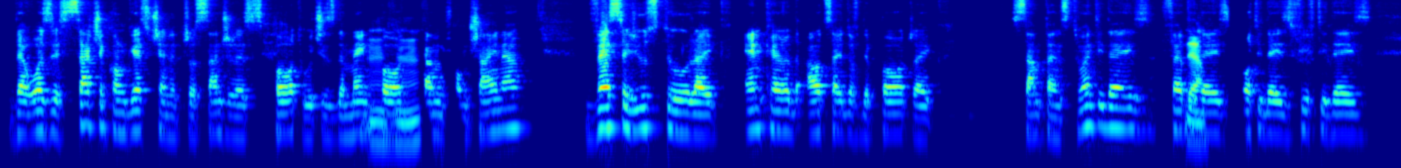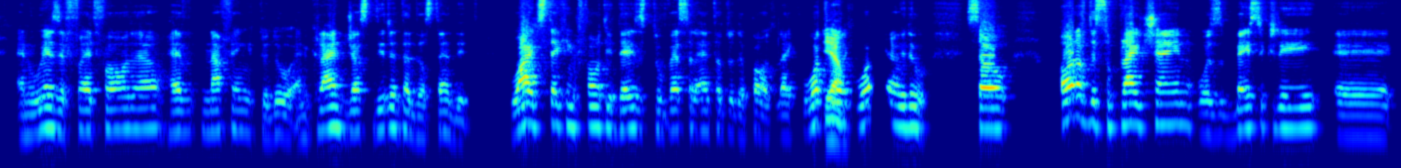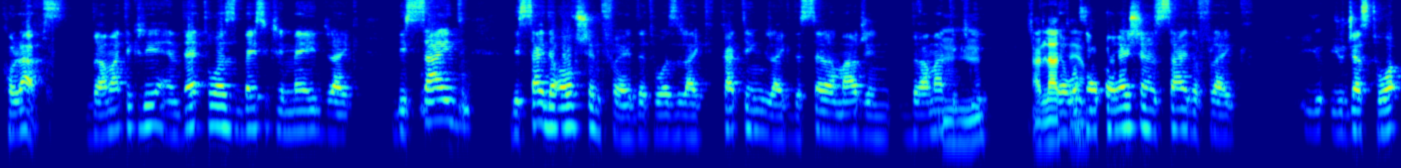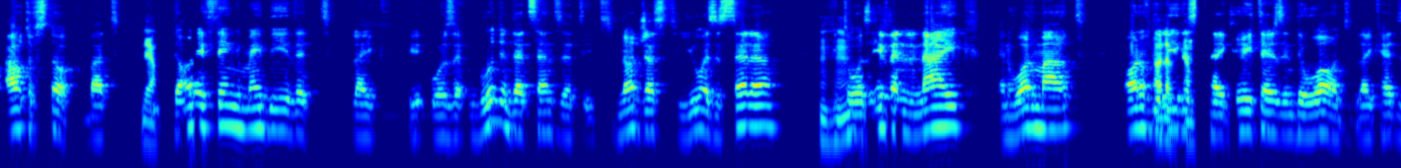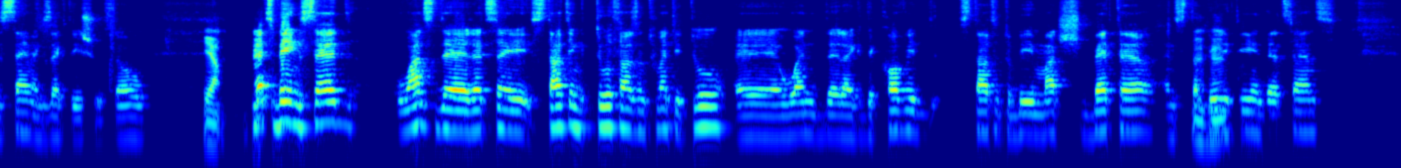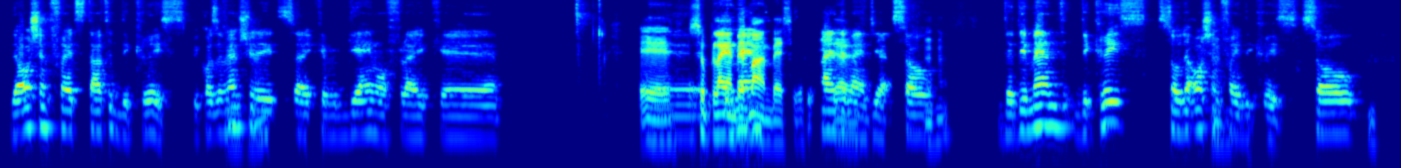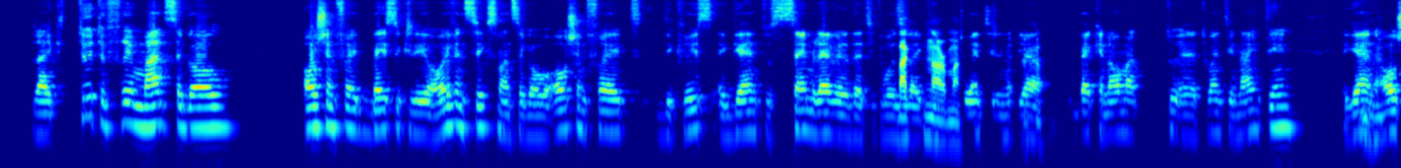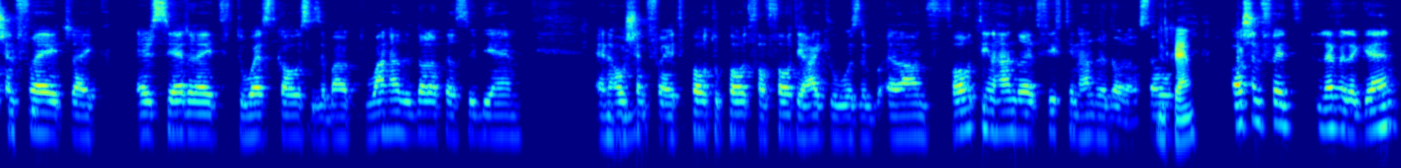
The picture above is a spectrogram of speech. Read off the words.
there was a, such a congestion at Los Angeles port, which is the main mm-hmm. port coming from China. Vessel used to like anchored outside of the port like sometimes 20 days, 30 yeah. days, 40 days, 50 days and we as a freight forwarder have nothing to do and client just didn't understand it why it's taking 40 days to vessel enter to the port like what yeah. can, what can we do so all of the supply chain was basically uh, collapsed dramatically and that was basically made like beside beside the ocean freight that was like cutting like the seller margin dramatically mm-hmm. lot, there was yeah. operational side of like you, you just out of stock but yeah. The only thing maybe that like it was good in that sense that it's not just you as a seller, mm-hmm. it was even Nike and Walmart, all of the all biggest of like retailers in the world, like had the same exact issue. So yeah. That being said, once the let's say starting 2022, uh, when the like the COVID started to be much better and mm-hmm. stability mm-hmm. in that sense, the ocean freight started decrease because eventually mm-hmm. it's like a game of like uh, uh, supply demand, and demand. basically. Supply and demand yeah. So mm-hmm. the demand decrease so the ocean mm-hmm. freight decrease. So like two to three months ago ocean freight basically or even six months ago ocean freight decreased again to same level that it was back like normal. 20 yeah back in normal to, uh, 2019 again mm-hmm. ocean freight like LCL rate to West Coast is about $100 per CBM, and mm-hmm. ocean freight port to port for 40 HQ was around $1,400, $1,500. So okay. ocean freight level again.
